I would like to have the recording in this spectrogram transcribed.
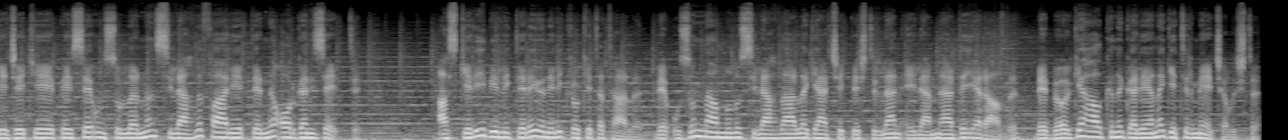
KCK-YPS unsurlarının silahlı faaliyetlerini organize etti. Askeri birliklere yönelik roket atarlı ve uzun namlulu silahlarla gerçekleştirilen eylemlerde yer aldı ve bölge halkını galeyana getirmeye çalıştı.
